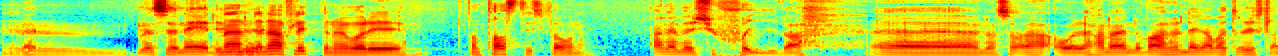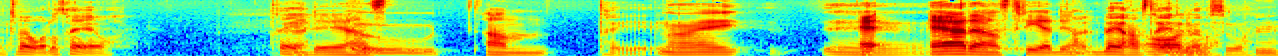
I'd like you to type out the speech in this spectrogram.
Mm. Men sen är det Men nu, den här flytten har varit fantastisk för honom. han är väl 27 va? Eh, och han har ändå hur länge har han varit i Ryssland? Två eller tre år? Tre? Ja, det är hans Oh, an... tre. nej. Ä- Är det hans tredje Ja, det blir hans Ja, tredje det va? vara. Mm.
